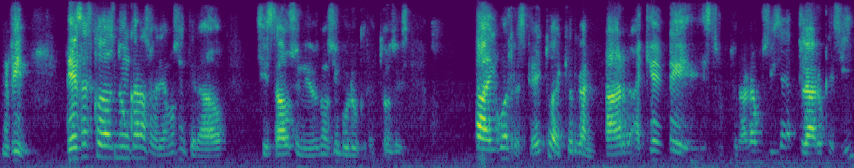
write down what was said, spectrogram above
en fin, de esas cosas nunca nos habríamos enterado si Estados Unidos no se involucra. Entonces, algo al respecto, hay que organizar, hay que reestructurar la justicia, claro que sí.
